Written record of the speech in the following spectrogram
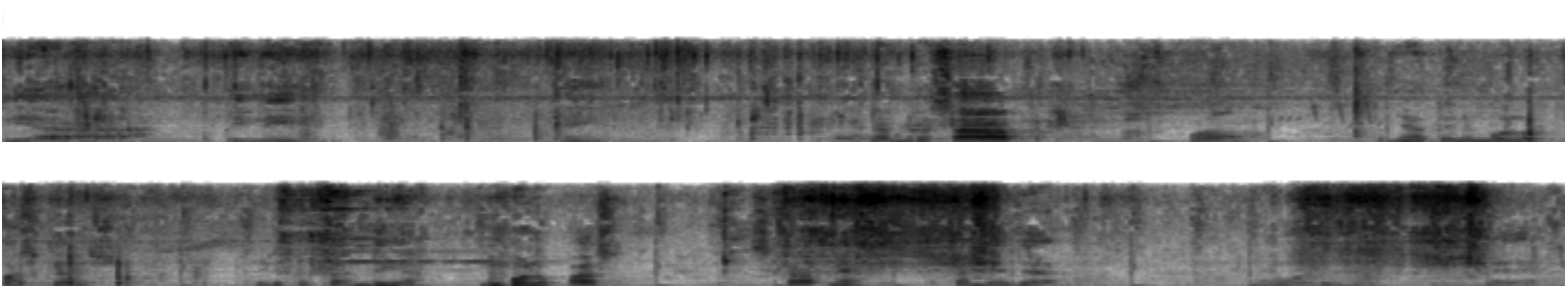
ya seperti ini. Nih udah meresap. Wah ternyata ini mau lepas guys. Jadi kita ganti ya. Ini mau lepas scrapnya ganti aja. Ini waduh.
